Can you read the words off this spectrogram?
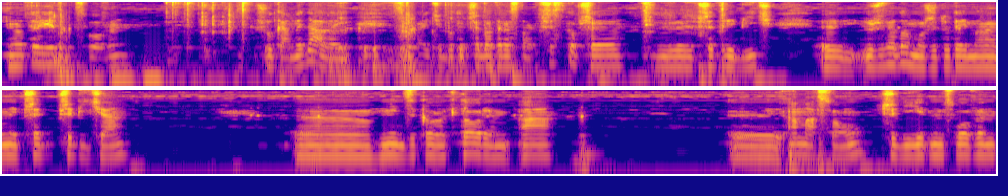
No to jednym słowem szukamy dalej. Słuchajcie, bo to trzeba teraz tak, wszystko prze, y, przetrybić. Y, już wiadomo, że tutaj mamy prze, przebicia y, między kolektorem a y, a masą, czyli jednym słowem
